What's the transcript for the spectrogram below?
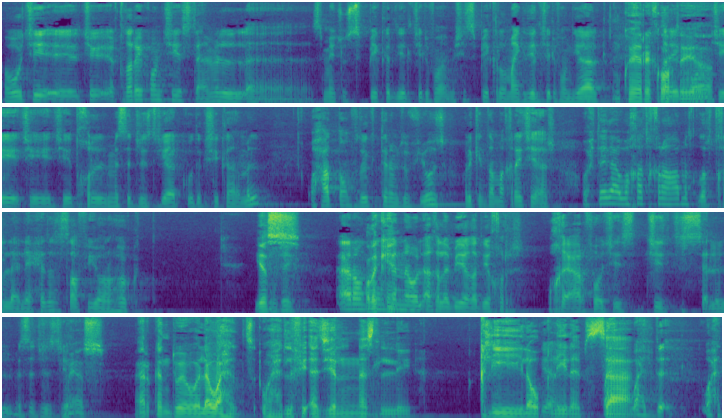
هو تي يقدر يكون تيستعمل آه، سميتو السبيكر ديال التليفون ماشي سبيكر المايك ديال التليفون ديالك. وكيريكوردي. تي تي تيدخل المسجز ديالك وداك الشيء كامل. وحاطهم في دوك التيرمز اوف يوز ولكن انت ما قريتيهاش وحتى كاع واخا تقراها ما تقدرش تخلى عليه حيت صافي يور هوكت يس ارون ولكن- ولكن انه الأغلبية غادي يخرج واخا يعرفوا تي على المسجز ديالك يس غير كندويو على واحد واحد الفئة ديال الناس اللي قليلة وقليلة بزاف. واحد واحد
